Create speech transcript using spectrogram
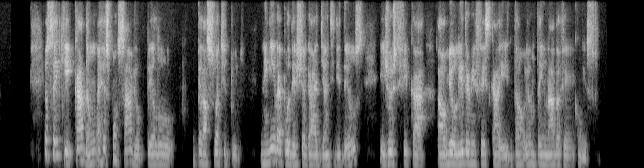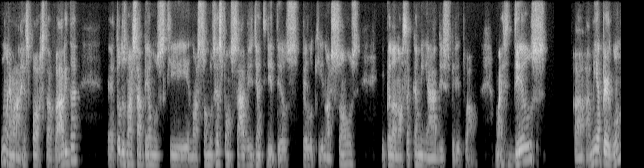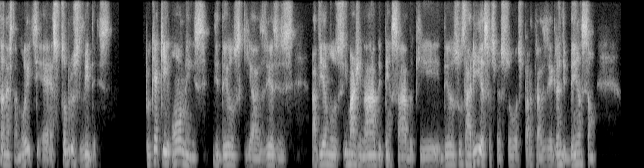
Eu sei que cada um é responsável pelo pela sua atitude. Ninguém vai poder chegar diante de Deus e justificar, ah, o meu líder me fez cair, então eu não tenho nada a ver com isso. Não é uma resposta válida. É, todos nós sabemos que nós somos responsáveis diante de Deus pelo que nós somos e pela nossa caminhada espiritual. Mas Deus, a, a minha pergunta nesta noite é, é sobre os líderes. Por que é que homens de Deus que às vezes havíamos imaginado e pensado que Deus usaria essas pessoas para trazer grande bênção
